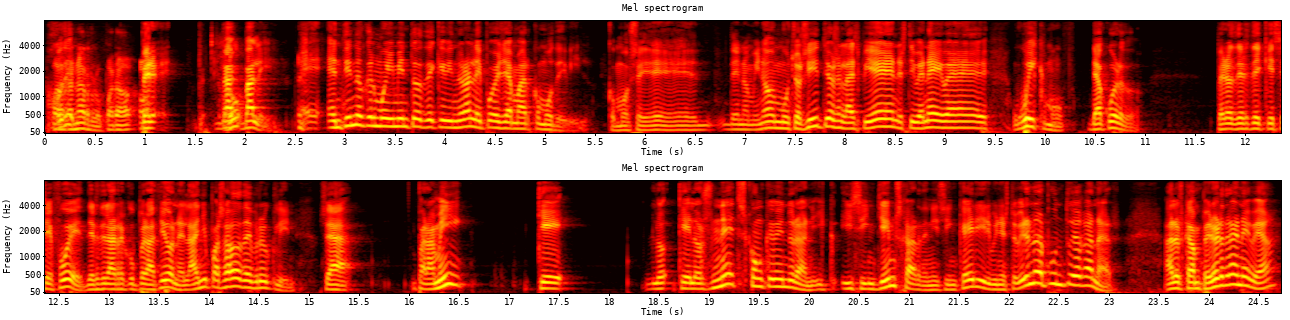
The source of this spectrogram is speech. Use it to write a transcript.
para Joder. ganarlo. Para, Pero, va- No. vale, eh, entiendo que el movimiento de Kevin Durant le puedes llamar como débil, como se denominó en muchos sitios, en la ESPN, Steven A. weak move, de acuerdo. Pero desde que se fue, desde la recuperación, el año pasado de Brooklyn, o sea, para mí, que, lo- que los Nets con Kevin Durant y, y sin James Harden y sin Kyrie Irving estuvieran a punto de ganar a los campeones de la NBA,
